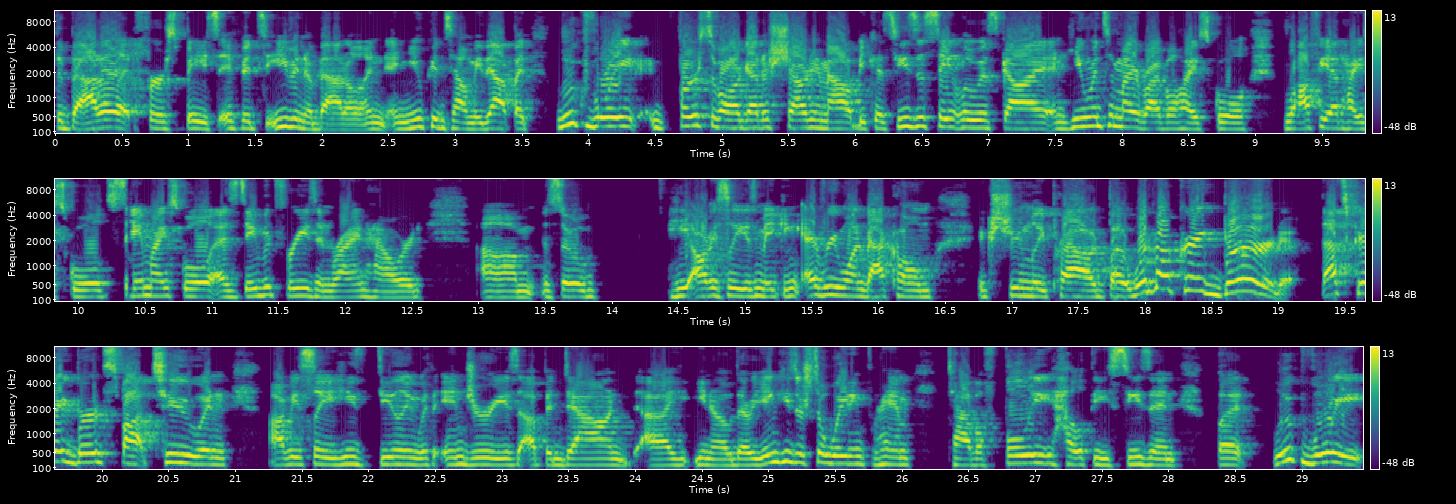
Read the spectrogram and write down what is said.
the battle at first base, if it's even a battle, and, and you can tell me that. But Luke Voit, first of all, I got to shout him out because he's a St. Louis guy, and he went to my rival high school, Lafayette High School, same high school as David Freese and Ryan Howard. Um, so he obviously is making everyone back home extremely proud. But what about Greg Bird? That's Greg Bird's spot too, and obviously he's dealing with injuries up and down. Uh, you know, the Yankees are still waiting for him to have a fully healthy season. But Luke Voit,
